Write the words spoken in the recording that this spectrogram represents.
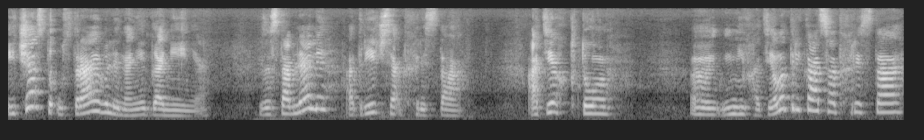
и часто устраивали на них гонения, заставляли отречься от Христа – а тех, кто э, не хотел отрекаться от Христа,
